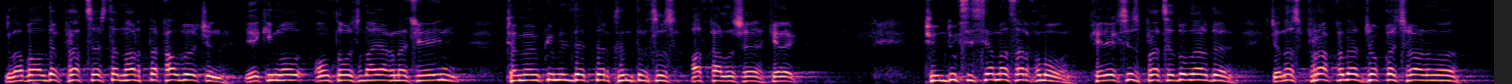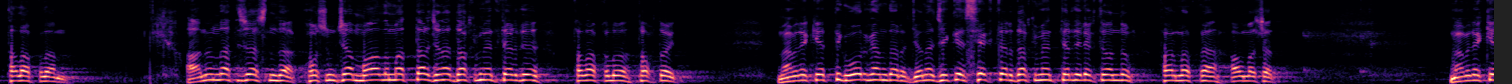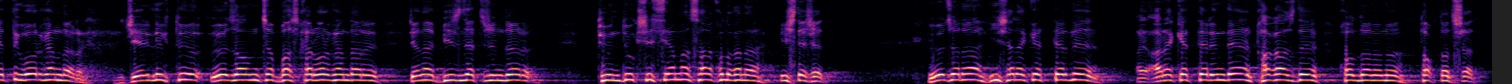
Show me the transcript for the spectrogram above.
Глобалдык процесстен артта миң он тогузунун аягына чейин төмөнкү милдеттер кынтыксыз аткарылышы керек. Түндүк системасы аркылуу керексиз процедураларды жана справкаларды жокко чыгарууну талап кылам. Анын натыйжасында кошумча маалыматтар жана документтерди талап кылуу токтойт. Мамлекеттик органдар жана жеке сектор документтерди электрондук форматка алмашат. Мамлекеттик органдар жергиликтүү өз алдынча башкаруу органдары жана бизнес түзүмдөр түндүк системасы аркылуу гана иштешет өз ара иш аракеттерди аракеттеринде кагазды колдонууну токтотушат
